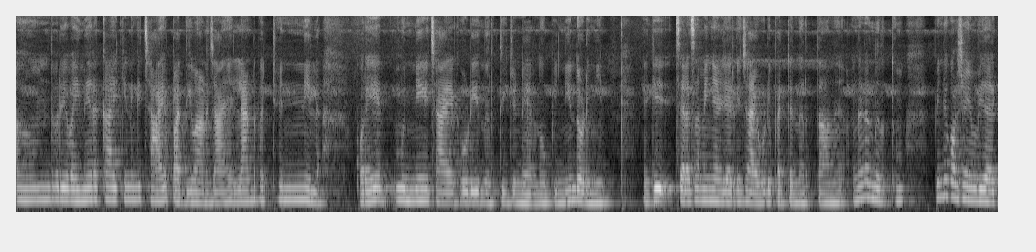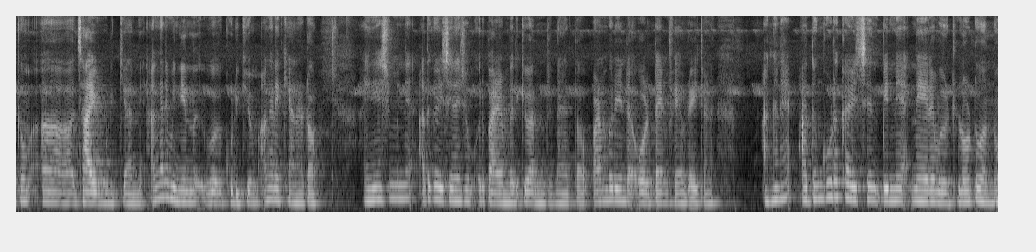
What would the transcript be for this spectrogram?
എന്താ പറയുക വൈകുന്നേരമൊക്കെ ആയിക്കുണ്ടെങ്കിൽ ചായ പതിവാണ്. ചായ അല്ലാണ്ട് പറ്റുന്നില്ല. കുറേ മുന്നേ ചായ കൂടി നിർത്തിയിട്ടുണ്ടായിരുന്നു. പിന്നെയും തുടങ്ങി. എനിക്ക് ചില സമയം ഞാൻ വിചാരിക്കും ചായ കൂടി പറ്റ നിർത്താമെന്ന് അങ്ങനെ നിർത്തും. പിന്നെ കുറച്ച് കഴിയുമ്പോൾ വിചാരിക്കും ചായ കുടിക്കാമെന്ന് അങ്ങനെ പിന്നെ കുടിക്കും. അങ്ങനെയൊക്കെയാണ് കേട്ടോ അതിനുശേഷം പിന്നെ അത് കഴിച്ചതിന് ശേഷം ഒരു പഴംപൊരിക്ക് പറഞ്ഞിട്ടുണ്ടായിരുന്നു പഴംപൊരി എന്റെ ഓൾ ടൈം ഫേവറേറ്റ് ആണ്. അങ്ങനെ അതും കൂടെ കഴിച്ച് പിന്നെ നേരെ വീട്ടിലോട്ട് വന്നു.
